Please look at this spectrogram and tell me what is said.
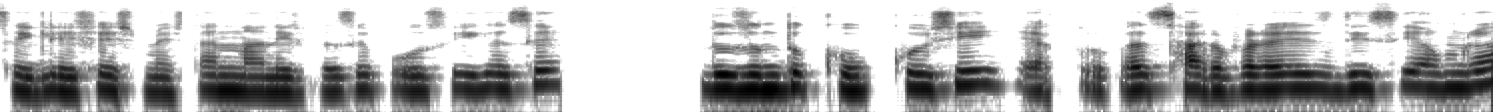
ছেলে শেষমেশ তার নানির কাছে পৌঁছে গেছে। দুজন তো খুব খুশি, এক প্রকার সারপ্রাইজ দিছি আমরা,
